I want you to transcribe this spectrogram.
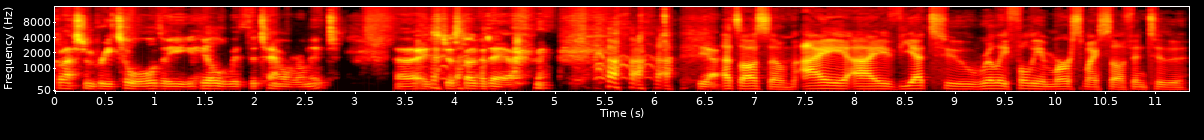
Glastonbury Tor, the hill with the tower on it. Uh, it's just over there. yeah, that's awesome. I I've yet to really fully immerse myself into the,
